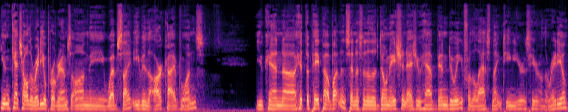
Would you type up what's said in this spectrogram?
You can catch all the radio programs on the website, even the archived ones. You can uh, hit the PayPal button and send us another donation as you have been doing for the last 19 years here on the radio.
